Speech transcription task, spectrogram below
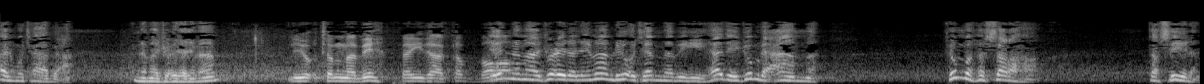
المتابعة. إنما جعل الإمام ليؤتم به فإذا كبر. إنما جعل الإمام ليؤتم به. هذه جملة عامة. ثم فسرها تفصيلا.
